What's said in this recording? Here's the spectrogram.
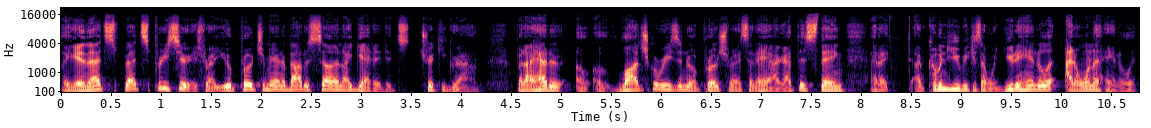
Again, that's that's pretty serious, right? You approach a man about his son, I get it. It's tricky ground. But I had a, a, a logical reason to approach him. I said, hey, I got this thing, and I, I'm coming to you because I want you to handle it. I don't want to handle it.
